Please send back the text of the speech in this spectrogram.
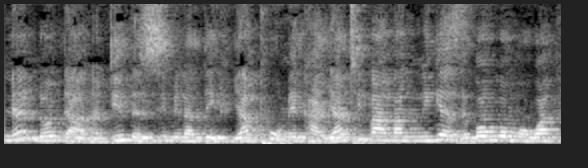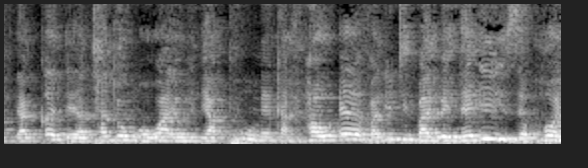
Nendodana did the similar thing yaphuma ekhaya yathi baba nginikeze konke ngokwami yaqede yathatha ngokwayo yaphuma iphume ekhaya however lithi bible there is a coin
